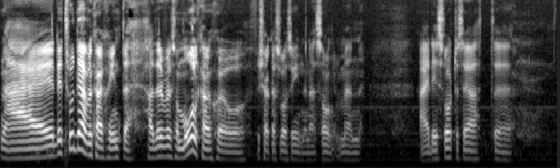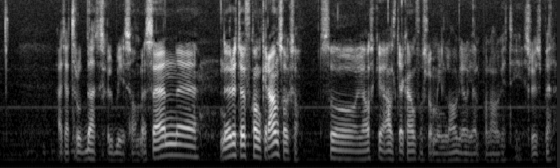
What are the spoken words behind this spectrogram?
Nej, det trodde jag väl kanske inte. Hade det väl som mål kanske att försöka slå sig in den här säsongen. Men nej, det är svårt att säga att, eh, att jag trodde att det skulle bli så. Men sen, eh, nu är det tuff konkurrens också. Så jag ska allt jag kan få slå min lag och hjälpa laget i slutspelet.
